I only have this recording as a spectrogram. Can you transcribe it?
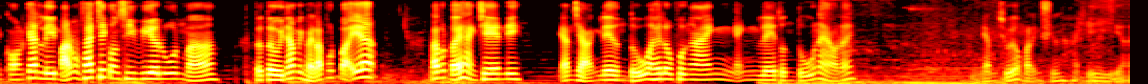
Cái con Kathleen bắn một phát chết con Sivir luôn mà. Từ từ nhá, mình phải lắp vút bẫy á. Lắp vút bẫy hàng trên đi. Em chào anh lê tuấn tú à. hello phương anh anh lê tuấn tú nào đấy. Em chuối mà đánh anh xin lại đi à.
